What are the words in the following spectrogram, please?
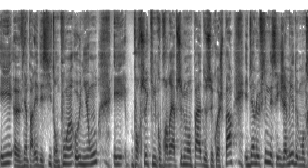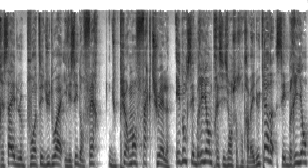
et euh, vient parler des sites en point oignon et pour ceux qui ne comprendraient absolument pas de ce quoi je parle, eh bien le film n'essaye jamais de montrer ça et de le pointer du doigt, il essaye d'en faire du purement factuel. Et donc c'est brillant de précision sur son travail du cadre, c'est brillant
